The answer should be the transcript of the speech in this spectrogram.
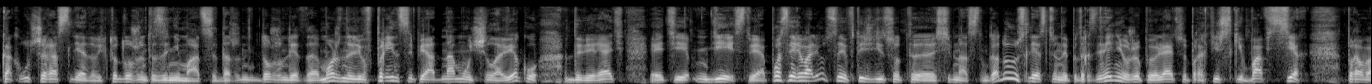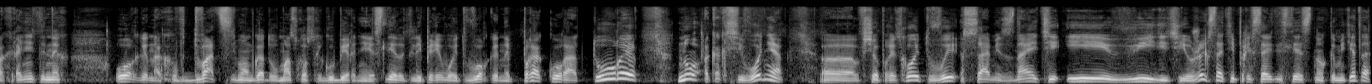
как лучше расследовать, кто должен это заниматься, даже должен ли это, можно ли в принципе одному человеку доверять эти действия. После революции революции в 1917 году следственные подразделения уже появляются практически во всех правоохранительных органах. В 27 году в Московской губернии следователи переводят в органы прокуратуры. Ну, а как сегодня э, все происходит, вы сами знаете и видите. И уже, кстати, представители Следственного комитета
